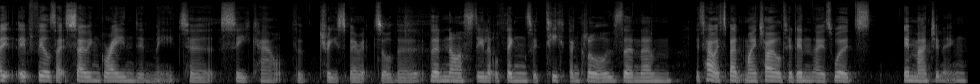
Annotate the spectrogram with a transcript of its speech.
it, it feels like so ingrained in me to seek out the tree spirits or the the nasty little things with teeth and claws and um it's how I spent my childhood in those woods imagining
